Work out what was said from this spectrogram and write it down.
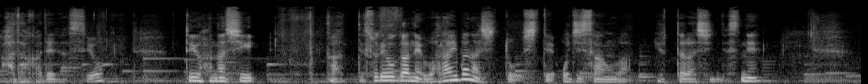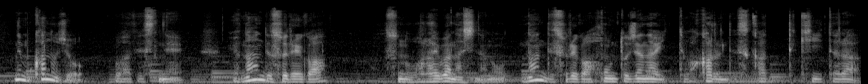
裸でですよ。っていう話があってそれがね笑い話としておじさんは言ったらしいんですね。でも彼女はですねいやなんでそれがその笑い話なの？なんでそれが本当じゃないって分かるんですか？って聞いたら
